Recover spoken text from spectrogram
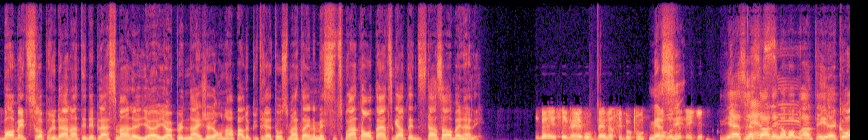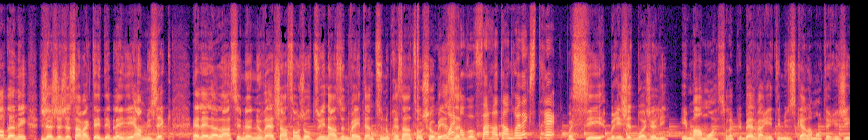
Bon, ben, tu seras prudent dans tes déplacements. là. Il y, a, il y a un peu de neige. On en parle depuis très tôt ce matin. là. Mais si tu prends ton temps, tu gardes tes distances, ça va bien aller. Ben, c'est bien beau. Ben, merci beaucoup. Merci. Yes, reste Merci. en ligne, on va prendre tes euh, coordonnées juste, juste, juste avant que tu aies déblayé. En musique, elle, elle a lancé une nouvelle chanson aujourd'hui. Dans une vingtaine, tu nous présentes ça au showbiz. Ouais, on va vous faire entendre un extrait. Voici Brigitte Boisjoli et Mens-moi sur la plus belle variété musicale en Montérégie.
